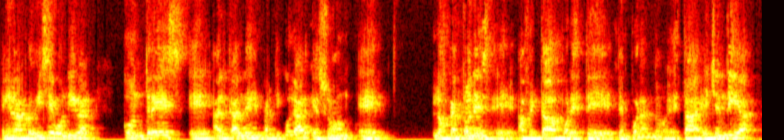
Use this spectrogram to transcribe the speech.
en la provincia de Bolívar, con tres eh, alcaldes en particular, que son los cantones afectados por este temporal. ¿no? Está Echendía,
